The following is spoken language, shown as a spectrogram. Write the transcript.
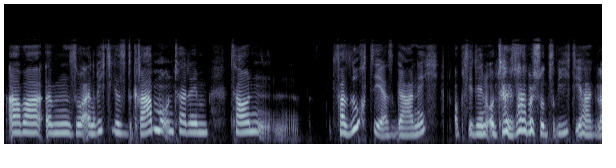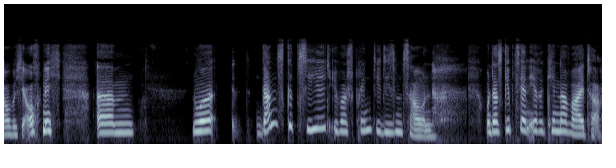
aber ähm, so ein richtiges Graben unter dem Zaun versucht sie erst gar nicht. Ob sie den Untergrabeschutz riecht, ja, glaube ich auch nicht. Ähm, nur ganz gezielt überspringt die diesen Zaun. Und das gibt sie an ihre Kinder weiter.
